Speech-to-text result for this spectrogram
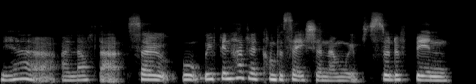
Yeah, I love that. So we've been having a conversation and we've sort of been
